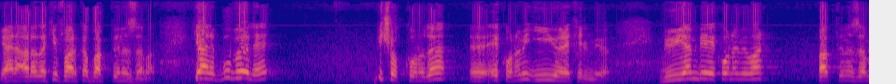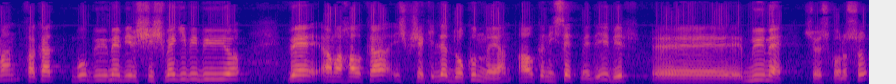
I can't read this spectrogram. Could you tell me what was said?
Yani aradaki farka baktığınız zaman. Yani bu böyle birçok konuda e, ekonomi iyi yönetilmiyor. Büyüyen bir ekonomi var baktığınız zaman fakat bu büyüme bir şişme gibi büyüyor ve ama halka hiçbir şekilde dokunmayan, halkın hissetmediği bir e, büyüme söz konusu.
